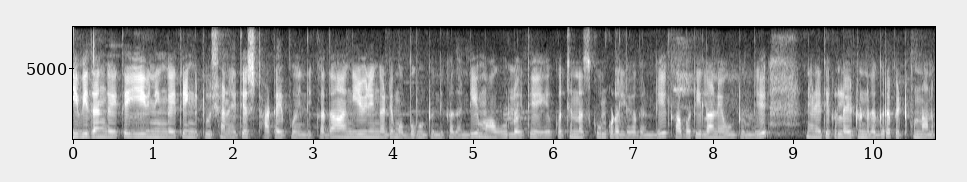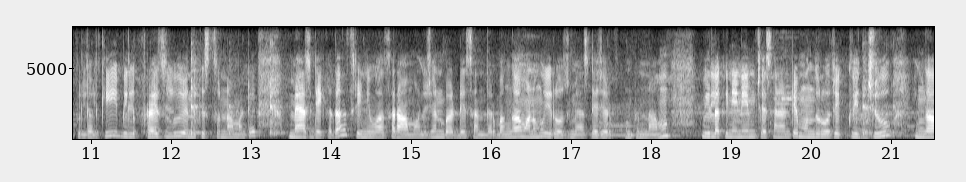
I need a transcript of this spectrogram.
ఈ విధంగా అయితే ఈవినింగ్ అయితే ఇంక ట్యూషన్ అయితే స్టార్ట్ అయిపోయింది కదా. ఈవినింగ్ అంటే మబ్బుగా ఉంటుంది కదండి. మా ఊర్లో అయితే ఒక చిన్న స్కూల్ కూడా లేదండి. కాబట్టి ఇలానే ఉంటుంది. నేనైతే ఇక్కడ లైట్ ఉన్న దగ్గర పెట్టుకున్నాను పిల్లలకి. వీళ్ళకి ప్రైజులు ఎందుకు ఇస్తున్నామంటే మ్యాథ్స్ డే కదా. శ్రీనివాస రామానుజన్ బర్త్డే సందర్భంగా మనము ఈరోజు మ్యాథ్స్ డే జరుపుకుంటున్నాము. వీళ్ళకి నేనేం చేశానంటే ముందు రోజే క్విజ్ ఇంకా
